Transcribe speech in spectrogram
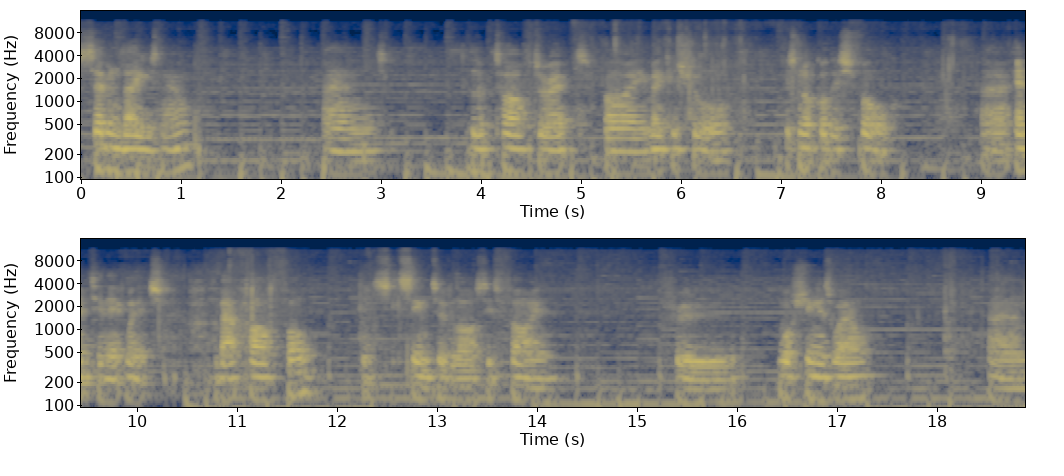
seven days now and looked after it by making sure it's not got this full, uh, emptying it when it's about half full. It seemed to have lasted fine through washing as well. Um,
